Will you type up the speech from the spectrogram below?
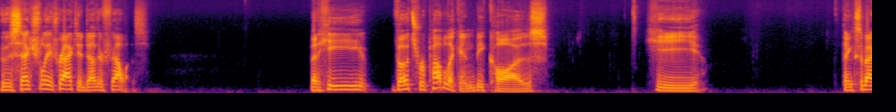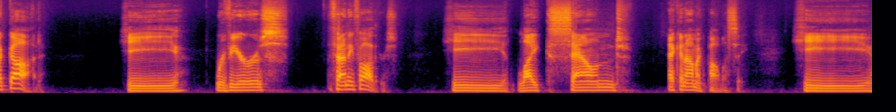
who's sexually attracted to other fellas, but he votes Republican because he thinks about God. He reveres the founding fathers. He likes sound economic policy. He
